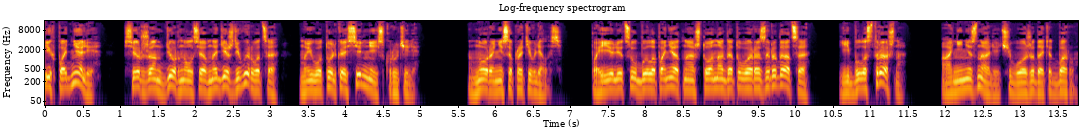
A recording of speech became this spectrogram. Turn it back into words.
Их подняли, сержант дернулся в надежде вырваться, но его только сильней скрутили. Нора не сопротивлялась. По ее лицу было понятно, что она готова разрыдаться, ей было страшно. Они не знали, чего ожидать от Бару,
